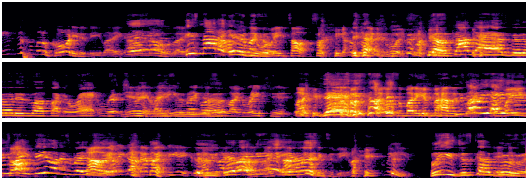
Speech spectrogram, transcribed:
he's just a little corny to me, like I don't know, like He's not I an feel like the interviewer. way he talks, like I don't feel like his voice. Like, Yo, combat has been on his motherfucking rat rip streak Yeah, like he's recently, like yo. on some like rape shit. Like Yeah, he's like on somebody in violence. you know like, he hates way it. He talk. might be on his rape No, shit. there we go. That might be it. Cause I be like, That might be like, it, stop yeah. to me. Like, please. Please just come Yeah, through, just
